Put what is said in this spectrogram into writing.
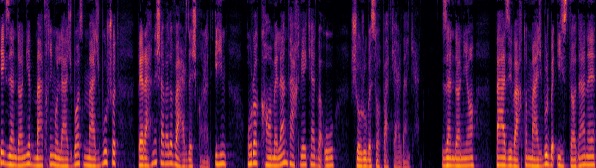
یک زندانی بدخیم و لجباز مجبور شد به رهنه شود و ورزش کند. این او را کاملا تخلیه کرد و او شروع به صحبت کردن کرد. زندانیا بعضی وقتا مجبور به ایستادن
